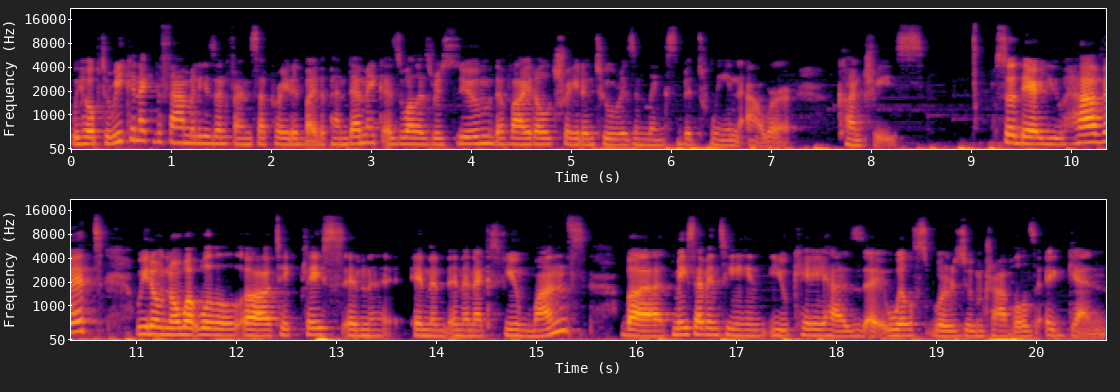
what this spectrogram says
We hope to reconnect the families and friends separated by the pandemic, as well as resume the vital trade and tourism links between our countries. So there you have it. We don't know what will uh, take place in in the, in the next few months, but May 17, UK has uh, will, will resume travels again.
